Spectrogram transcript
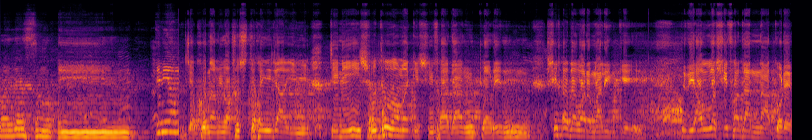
ويسقين তিনি আম- যখন আমি অসুস্থ হয়ে যাই তিনি শুধু আমাকে শিফা দান করেন শিফা দেওয়ার মালিককে যদি আল্লাহ শিফা দান না করেন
